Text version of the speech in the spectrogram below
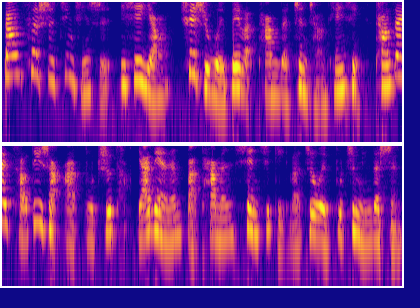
当测试进行时，一些羊确实违背了他们的正常天性，躺在草地上而不吃草。雅典人把他们献祭给了这位不知名的神，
